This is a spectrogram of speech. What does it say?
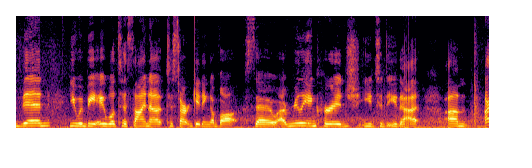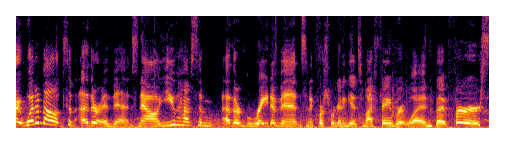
then you would be able to sign up to start getting a box. So, I really encourage you to do that. Um, all right, what about some other events? Now, you have some other great events, and of course, we're going to get to my favorite one, but first,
